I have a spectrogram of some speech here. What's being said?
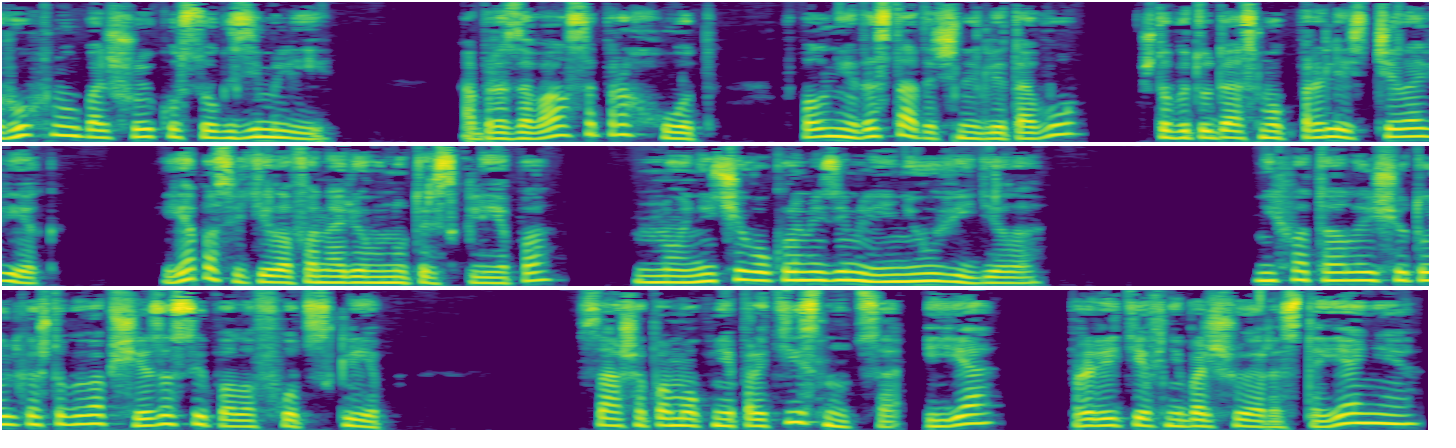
рухнул большой кусок земли. Образовался проход, вполне достаточный для того, чтобы туда смог пролезть человек. Я посветила фонарем внутрь склепа, но ничего кроме земли не увидела. Не хватало еще только, чтобы вообще засыпала вход в склеп. Саша помог мне протиснуться, и я, пролетев небольшое расстояние,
